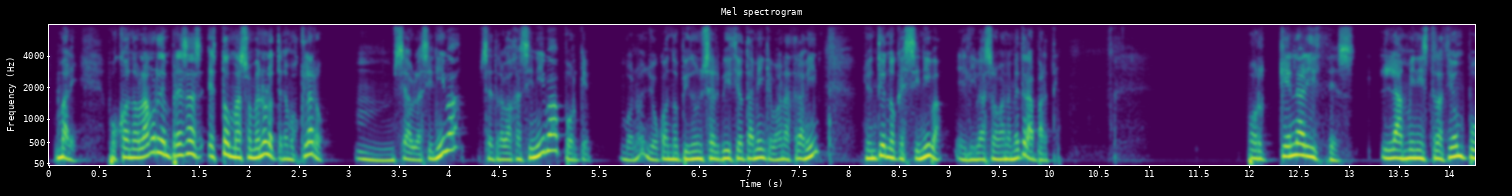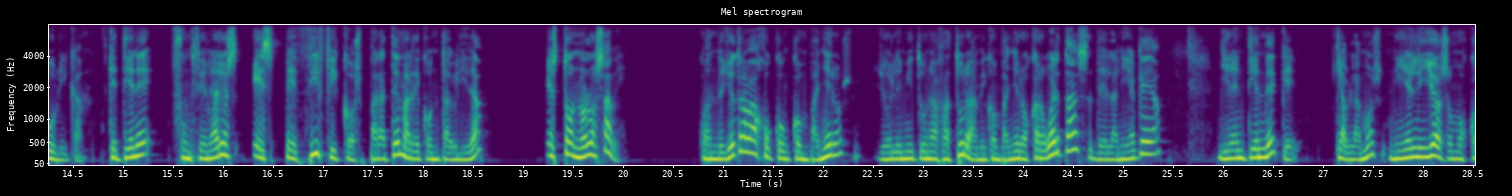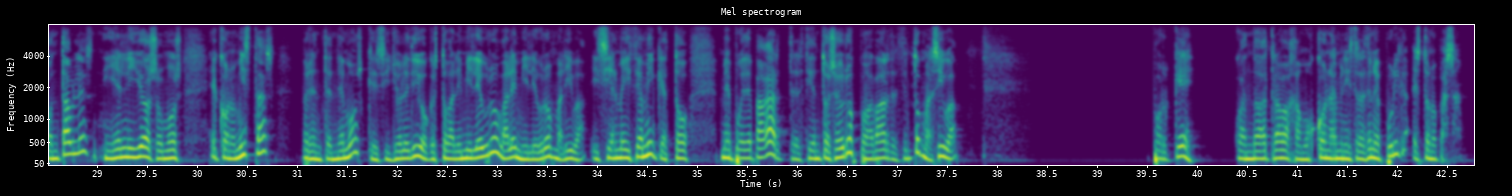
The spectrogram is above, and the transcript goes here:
Vale, pues cuando hablamos de empresas, esto más o menos lo tenemos claro. Mm, se habla sin IVA, se trabaja sin IVA, porque, bueno, yo cuando pido un servicio también que van a hacer a mí, yo entiendo que es sin IVA, el IVA se lo van a meter aparte. ¿Por qué narices la administración pública, que tiene funcionarios específicos para temas de contabilidad, esto no lo sabe? Cuando yo trabajo con compañeros, yo le emito una factura a mi compañero Oscar Huertas de la NIAKEA y él entiende que, que hablamos, ni él ni yo somos contables, ni él ni yo somos economistas, pero entendemos que si yo le digo que esto vale mil euros, vale mil euros más IVA. Y si él me dice a mí que esto me puede pagar 300 euros, pues me va a pagar 300 más IVA. ¿Por qué? Cuando trabajamos con administraciones públicas, esto no pasa.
